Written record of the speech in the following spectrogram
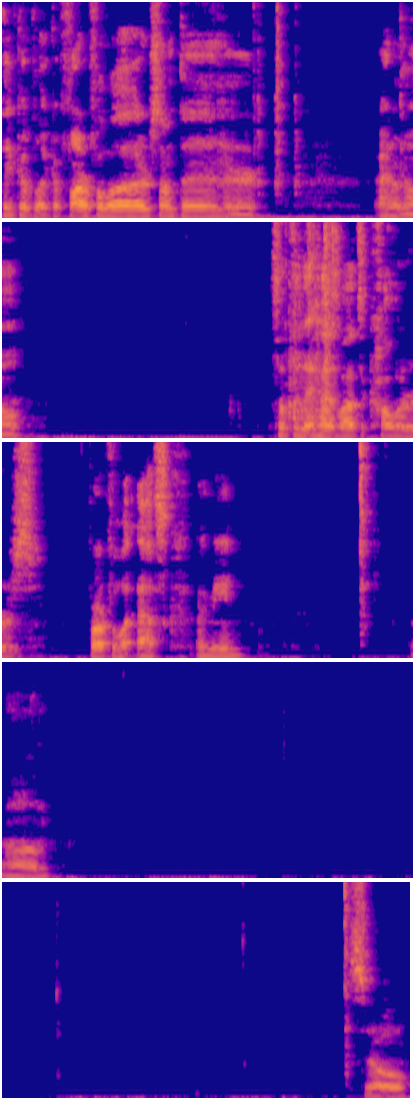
think of like a farfalla or something, or I don't know, something that has lots of colors, farfalla esque. I mean. Um, so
